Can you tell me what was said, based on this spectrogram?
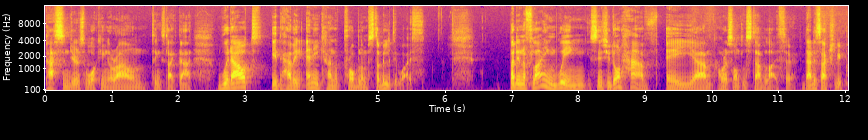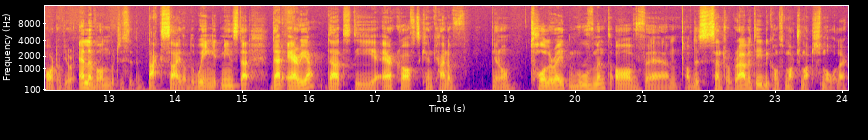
passengers walking around, things like that, without it having any kind of problem stability-wise. But in a flying wing, since you don't have a um, horizontal stabilizer, that is actually part of your elevon, which is at the back side of the wing. It means that that area that the aircraft can kind of, you know, tolerate movement of, um, of the center of gravity becomes much, much smaller.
